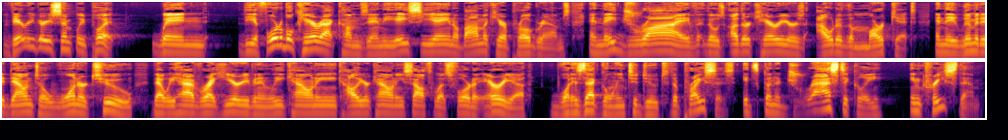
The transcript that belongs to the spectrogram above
very, very simply put, when the Affordable Care Act comes in, the ACA and Obamacare programs, and they drive those other carriers out of the market and they limit it down to one or two that we have right here, even in Lee County, Collier County, Southwest Florida area. What is that going to do to the prices? It's going to drastically increase them.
